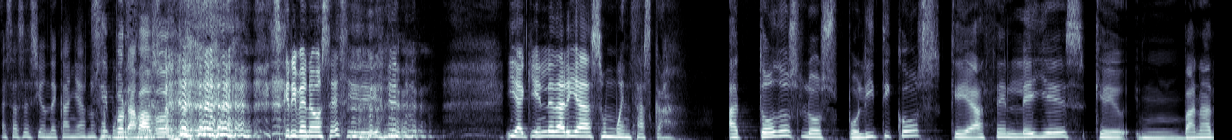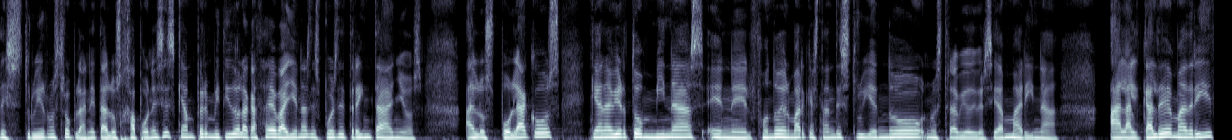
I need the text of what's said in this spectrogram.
A esa sesión de cañas nos Sí, por favor. Escríbenos, ¿eh? Si- ¿Y a quién le darías un buen zasca? A todos los políticos que hacen leyes que mm, van a destruir nuestro planeta, a los japoneses que han permitido la caza de ballenas después de 30 años, a los polacos que han abierto minas en el fondo del mar que están destruyendo nuestra biodiversidad marina, al alcalde de Madrid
